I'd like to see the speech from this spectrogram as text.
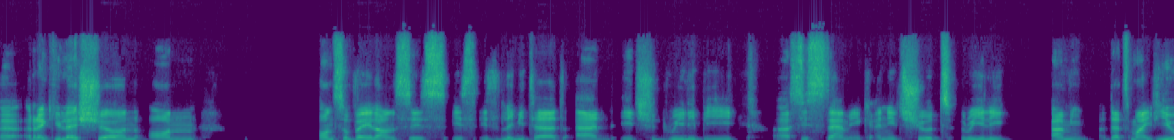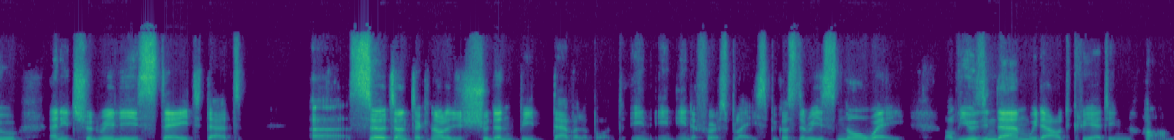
uh, regulation on on surveillance is is is limited and it should really be uh, systemic and it should really i mean that's my view and it should really state that uh, certain technology shouldn't be developed in, in in the first place because there is no way of using them without creating harm.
